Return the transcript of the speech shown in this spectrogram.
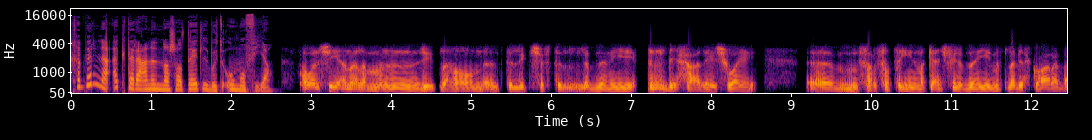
خبرنا أكثر عن النشاطات اللي بتقوموا فيها. أول شيء أنا لما جيت لهون قلت لك شفت اللبنانية بحالة شوي مفرفطين. ما كانش في لبنانية مثلنا بيحكوا عربي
